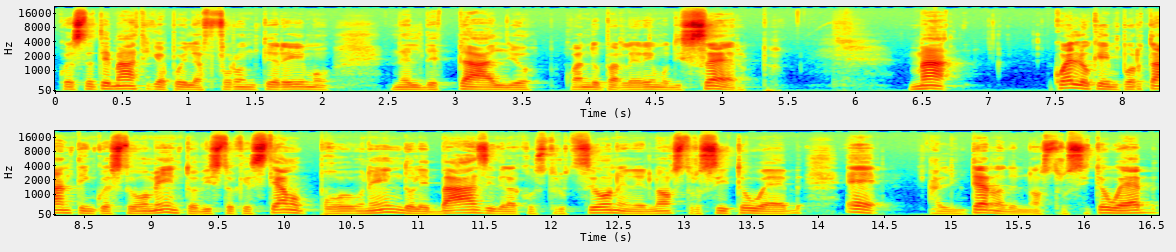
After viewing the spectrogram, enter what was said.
Questa tematica poi la affronteremo nel dettaglio quando parleremo di SERP, ma quello che è importante in questo momento, visto che stiamo ponendo le basi della costruzione nel nostro sito web, è all'interno del nostro sito web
